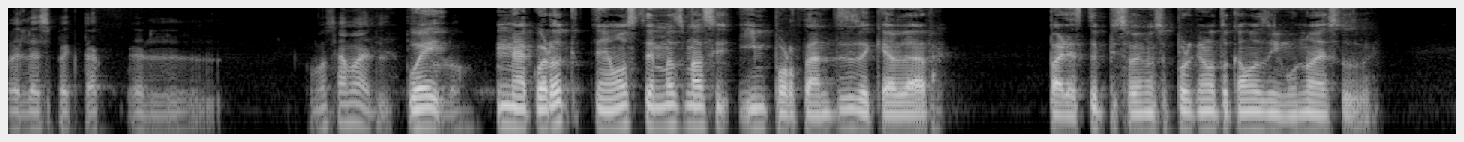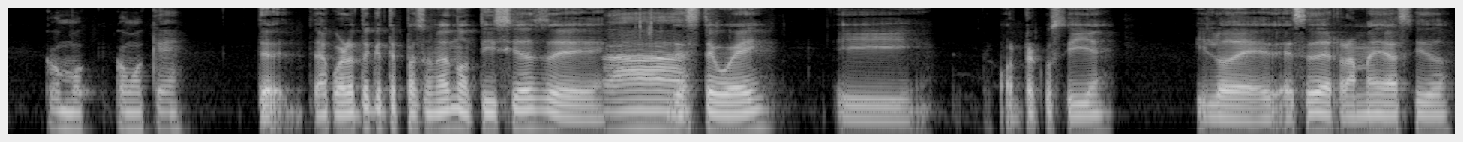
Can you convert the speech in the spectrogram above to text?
el espectáculo, el, ¿cómo se llama? El Güey, me acuerdo que teníamos temas más importantes de qué hablar para este episodio. No sé por qué no tocamos ninguno de esos, güey. Como que, Te, acuérdate que te pasó unas noticias de, Ah, de este güey y otra cosilla. Y lo de ese derrame de ácido.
